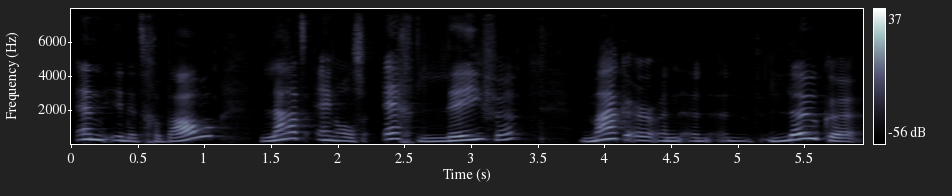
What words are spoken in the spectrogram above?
en in het gebouw. Laat Engels echt leven. Maak er een, een, een, leuke,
